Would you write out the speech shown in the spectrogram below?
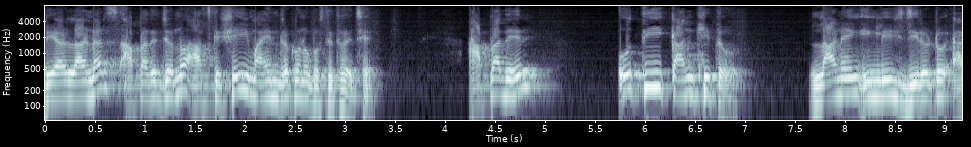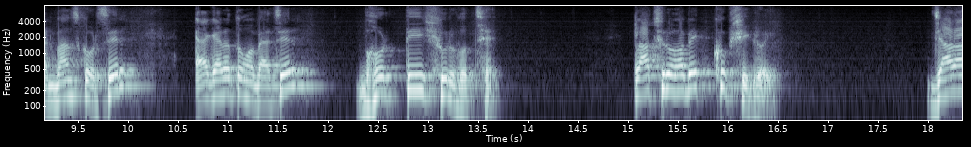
ডিয়ার লার্নার্স আপনাদের জন্য আজকে সেই মাহিন্দ্রক্ষণ উপস্থিত হয়েছে। আপনাদের অতি কাঙ্ক্ষিত learning English zero to advance কোর্সের এগারোতম ব্যাচের ভর্তি শুরু হচ্ছে। ক্লাস শুরু হবে খুব শীঘ্রই। যারা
